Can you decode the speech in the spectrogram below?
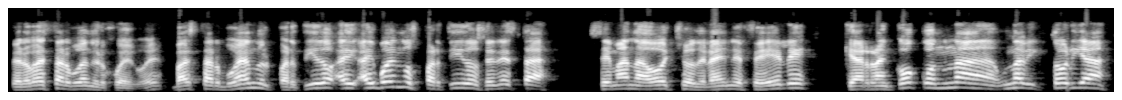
pero va a estar bueno el juego, ¿eh? va a estar bueno el partido. Hay, buenos partidos en esta semana 8 de la NFL, que arrancó con una, una victoria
